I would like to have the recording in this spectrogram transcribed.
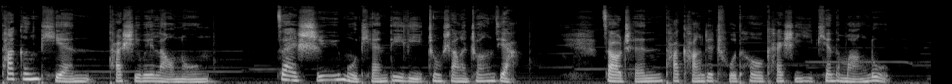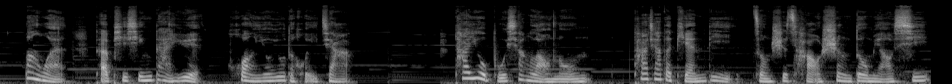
他耕田，他是一位老农，在十余亩田地里种上了庄稼。早晨，他扛着锄头开始一天的忙碌；傍晚，他披星戴月、晃悠悠的回家。他又不像老农，他家的田地总是草盛豆苗稀，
